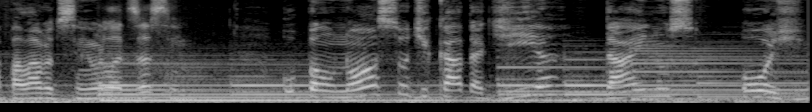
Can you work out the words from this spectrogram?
A palavra do Senhor ela diz assim: O pão nosso de cada dia dai-nos hoje.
